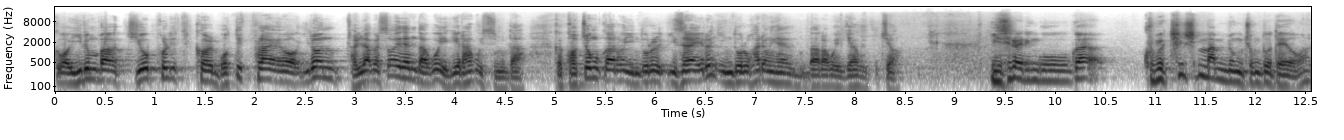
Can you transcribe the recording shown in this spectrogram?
그 이른바 지오폴리티컬 모티플라이어 이런 전략을 써야 된다고 얘기를 하고 있습니다. 그러니까 거점 국가로 인도를 이스라엘은 인도를 활용해야 된다라고 얘기하고 있죠. 이스라엘 인구가 970만 명 정도 돼요.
